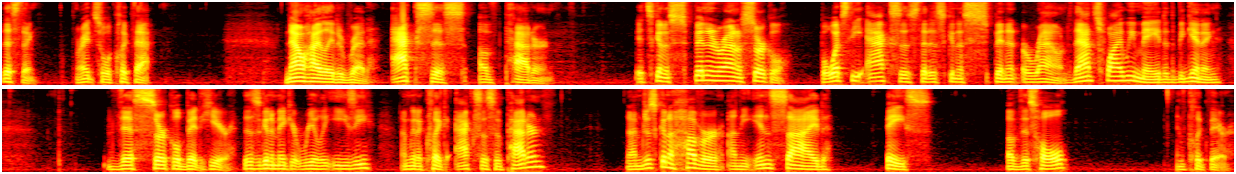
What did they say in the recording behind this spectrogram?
This thing, right? So we'll click that. Now highlighted red, axis of pattern. It's going to spin it around a circle. But what's the axis that it's going to spin it around? That's why we made at the beginning this circle bit here. This is going to make it really easy. I'm going to click axis of pattern. And I'm just going to hover on the inside face of this hole and click there.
